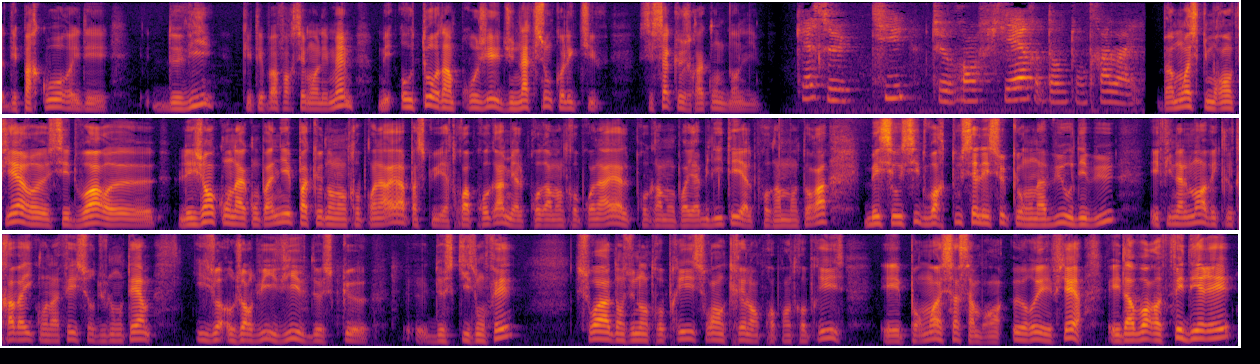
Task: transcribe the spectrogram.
des parcours et des, de vie qui n'étaient pas forcément les mêmes, mais autour d'un projet et d'une action collective. C'est ça que je raconte dans le livre. Qu'est-ce qui te rend fier dans ton travail? Ben Moi, ce qui me rend fier, euh, c'est de voir euh, les gens qu'on a accompagnés, pas que dans l'entrepreneuriat, parce qu'il y a trois programmes. Il y a le programme entrepreneuriat, le programme employabilité, il y a le programme mentorat. Mais c'est aussi de voir tous celles et ceux qu'on a vus au début. Et finalement, avec le travail qu'on a fait sur du long terme, aujourd'hui, ils vivent de ce qu'ils ont fait, soit dans une entreprise, soit en créant leur propre entreprise. Et pour moi, ça, ça me rend heureux et fier. Et d'avoir fédéré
